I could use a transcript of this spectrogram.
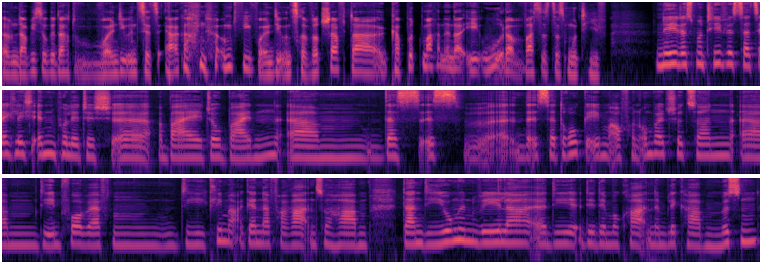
Ähm, da habe ich so gedacht, wollen die uns jetzt ärgern irgendwie? Wollen die unsere Wirtschaft da kaputt machen in der EU oder was ist das Motiv? Nee, das Motiv ist tatsächlich innenpolitisch äh, bei Joe Biden. Ähm, das ist, äh, das ist der Druck eben auch von Umweltschützern, ähm, die ihm vorwerfen, die Klimaagenda verraten zu haben. Dann die jungen Wähler, äh, die die Demokraten im Blick haben müssen.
